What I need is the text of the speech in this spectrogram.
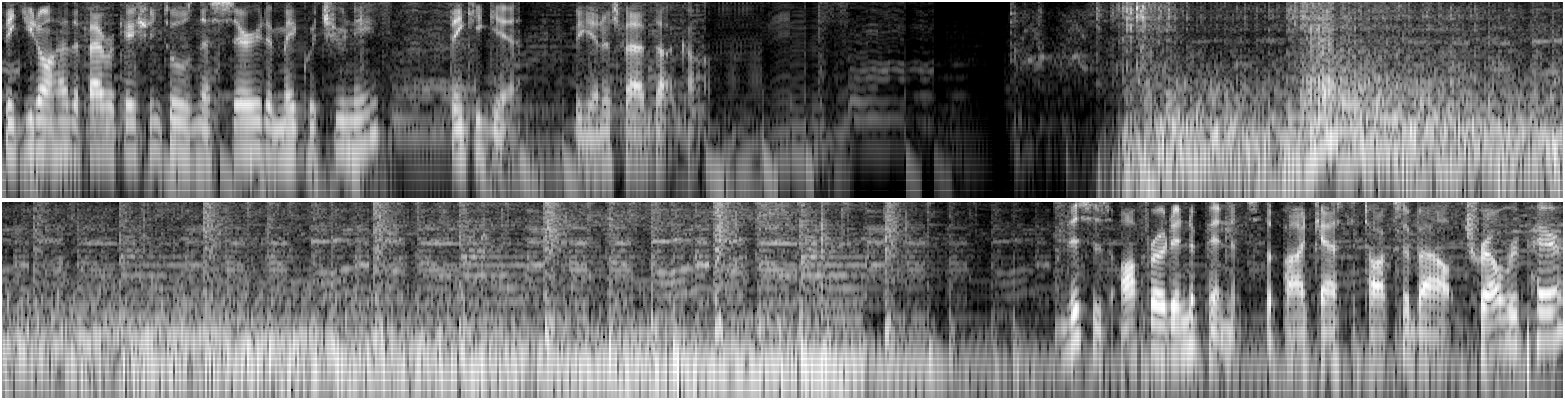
Think you don't have the fabrication tools necessary to make what you need? Think again. beginnersfab.com. This is Off Road Independence, the podcast that talks about trail repair,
